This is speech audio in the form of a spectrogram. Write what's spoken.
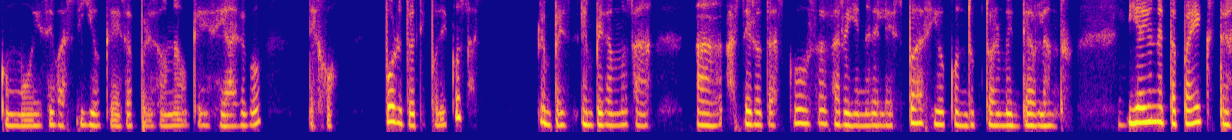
como ese vacío que esa persona o que ese algo dejó por otro tipo de cosas. empezamos a, hacer otras cosas, a rellenar el espacio conductualmente hablando. Y hay una etapa extra,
